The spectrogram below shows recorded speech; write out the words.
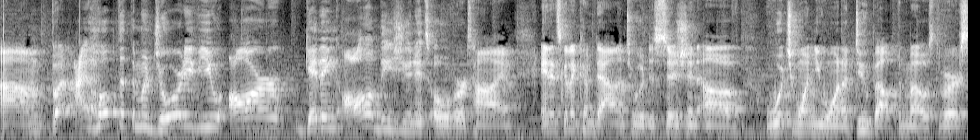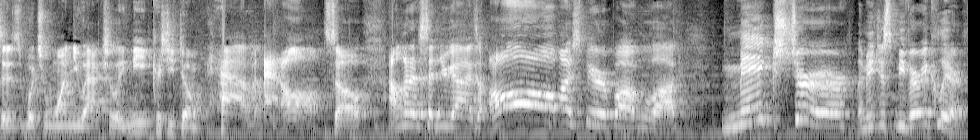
Um, but I hope that the majority of you are getting all of these units over time and it's going to come down to a decision of which one you want to dupe out the most versus which one you actually need because you don't have at all. So I'm going to send you guys all my Spirit Bomb luck. Make sure, let me just be very clear,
